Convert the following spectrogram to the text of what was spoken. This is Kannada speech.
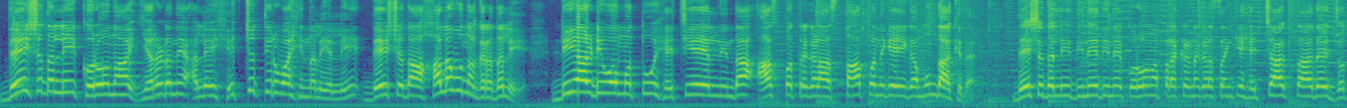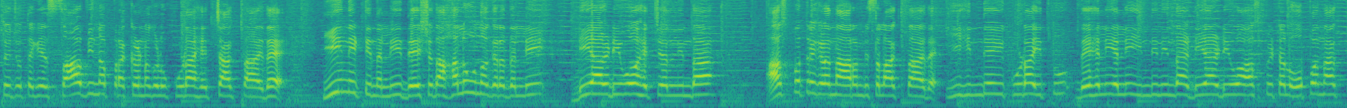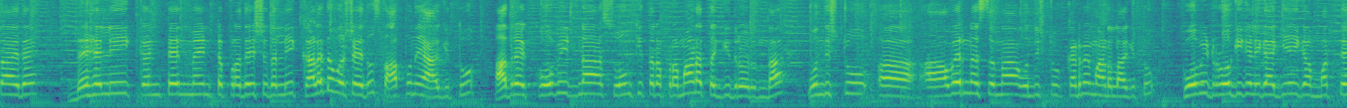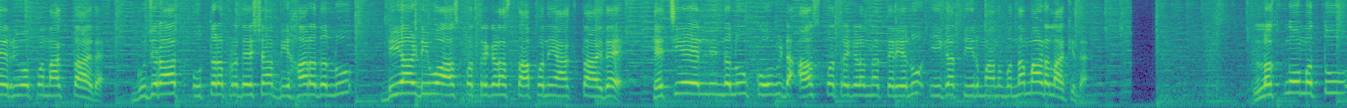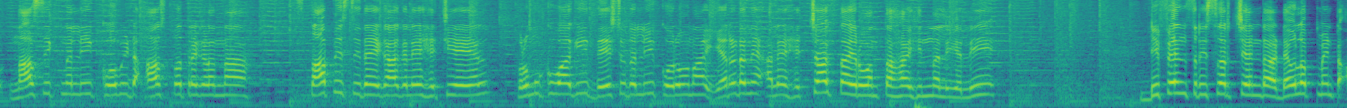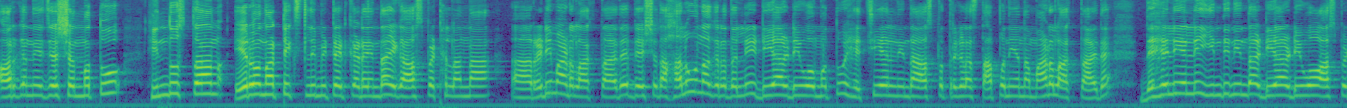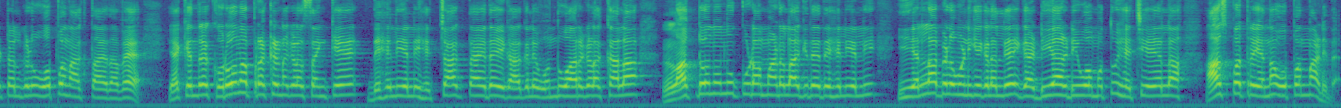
ದೇಶದಲ್ಲಿ ಕೊರೋನಾ ಎರಡನೇ ಅಲೆ ಹೆಚ್ಚುತ್ತಿರುವ ಹಿನ್ನೆಲೆಯಲ್ಲಿ ದೇಶದ ಹಲವು ನಗರದಲ್ಲಿ ಡಿಆರ್ಡಿಒ ಮತ್ತು ಎಚ್ಎಎಲ್ನಿಂದ ಆಸ್ಪತ್ರೆಗಳ ಸ್ಥಾಪನೆಗೆ ಈಗ ಮುಂದಾಕಿದೆ ದೇಶದಲ್ಲಿ ದಿನೇ ದಿನೇ ಕೊರೋನಾ ಪ್ರಕರಣಗಳ ಸಂಖ್ಯೆ ಹೆಚ್ಚಾಗ್ತಾ ಇದೆ. ಜೊತೆ ಜೊತೆಗೆ ಸಾವಿನ ಪ್ರಕರಣಗಳು ಕೂಡ ಹೆಚ್ಚಾಗ್ತಾ ಇದೆ. ಈ ನಿಟ್ಟಿನಲ್ಲಿ ದೇಶದ ಹಲವು ನಗರದಲ್ಲಿ ಡಿಆರ್ಡಿಒ ಎಚ್ಎಲ್ನಿಂದ ಆಸ್ಪತ್ರೆಗಳನ್ನು ಆರಂಭಿಸಲಾಗ್ತಾ ಇದೆ. ಈ ಹಿಂದೆಯೂ ಕೂಡ ಇತ್ತು. ದೆಹಲಿಯಲ್ಲಿ ಇಂದಿನಿಂದ ಡಿಆರ್ಡಿಒ ಹಾಸ್ಪಿಟಲ್ ಓಪನ್ ಆಗ್ತಾ ಇದೆ. ದೆಹಲಿ ಕಂಟೈನ್ಮೆಂಟ್ ಪ್ರದೇಶದಲ್ಲಿ ಕಳೆದ ವರ್ಷ ಇದು ಸ್ಥಾಪನೆ ಆಗಿತ್ತು. ಆದರೆ ಕೋವಿಡ್ನ ಸೋಂಕಿತರ ಪ್ರಮಾಣ ತಗ್ಗಿದ್ರೋದ್ರಿಂದ ಒಂದಿಷ್ಟು ಅವೇರ್ನೆಸ್ ಅನ್ನ ಒಂದಿಷ್ಟು ಕಡಿಮೆ ಮಾಡಲಾಗಿತ್ತು. ಕೋವಿಡ್ ರೋಗಿಗಳಿಗಾಗಿಯೇ ಈಗ ಮತ್ತೆ ರಿಓಪನ್ ಆಗ್ತಾ ಇದೆ. ಗುಜರಾತ್, ಉತ್ತರ ಪ್ರದೇಶ, ಬಿಹಾರದಲ್ಲೂ ಡಿಆರ್ಡಿಒ ಆಸ್ಪತ್ರೆಗಳ ಸ್ಥಾಪನೆ ಆಗ್ತಾ ಇದೆ. ಎಚ್ ಎಲ್ನಿಂದಲೂ ಕೋವಿಡ್ ಆಸ್ಪತ್ರೆಗಳನ್ನು ತೆರೆಯಲು ಈಗ ತೀರ್ಮಾನವನ್ನು ಮಾಡಲಾಗಿದೆ. ಲಕ್ನೋ ಮತ್ತು ನಾಸಿಕ್ನಲ್ಲಿ ಕೋವಿಡ್ ಆಸ್ಪತ್ರೆಗಳನ್ನು ಸ್ಥಾಪಿಸ್ತಿದೆ ಈಗಾಗಲೇ ಎಚ್ ಎಲ್ ಪ್ರಮುಖವಾಗಿ ದೇಶದಲ್ಲಿ ಕೊರೋನಾ ಎರಡನೇ ಅಲೆ ಹೆಚ್ಚಾಗ್ತಾ ಇರುವಂತಹ ಹಿನ್ನೆಲೆಯಲ್ಲಿ defence research and development organisation ಮತ್ತು ಹಿಂದೂಸ್ತಾನ್ ಏರೋನಾಟಿಕ್ಸ್ ಲಿಮಿಟೆಡ್ ಕಡೆಯಿಂದ ಈಗ ಹಾಸ್ಪಿಟಲ್ ಅನ್ನ ರೆಡಿ ಮಾಡಲಾಗ್ತಾ ಇದೆ. ದೇಶದ ಹಲವು ನಗರದಲ್ಲಿ ಡಿ ಆರ್ ಡಿ ಒ ಮತ್ತು ಎಚ್ ಎಲ್ನಿಂದ ಆಸ್ಪತ್ರೆಗಳ ಸ್ಥಾಪನೆಯನ್ನು ಮಾಡಲಾಗ್ತಾ ಇದೆ. ದೆಹಲಿಯಲ್ಲಿ ಇಂದಿನಿಂದ ಒ ಹಾಸ್ಪಿಟಲ್ಗಳು ಓಪನ್ ಆಗ್ತಾ ಇದ್ದಾವೆ ಯಾಕೆಂದರೆ ಕೊರೋನಾ ಪ್ರಕರಣಗಳ ಸಂಖ್ಯೆ ದೆಹಲಿಯಲ್ಲಿ ಹೆಚ್ಚಾಗ್ತಾ ಇದೆ. ಈಗಾಗಲೇ ಒಂದು ವಾರಗಳ ಕಾಲ ಲಾಕ್ಡೌನ್ ಅನ್ನು ಕೂಡ ಮಾಡಲಾಗಿದೆ ದೆಹಲಿಯಲ್ಲಿ. ಈ ಎಲ್ಲ ಬೆಳವಣಿಗೆಗಳಲ್ಲಿ ಈಗ ಡಿ ಆರ್ ಡಿ ಒ ಮತ್ತು ಎಚ್ ಎಲ್ ಆಸ್ಪತ್ರೆಯನ್ನು ಓಪನ್ ಮಾಡಿದೆ.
